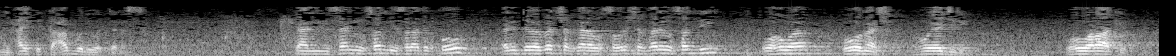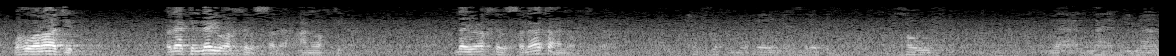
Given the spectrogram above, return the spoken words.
من حيث التعبد والتنسك يعني الإنسان يصلي صلاة الخوف يعني الدبابات شغالة والصواريخ شغالة يصلي وهو وهو ماشي وهو يجري وهو راكب وهو راجل ولكن لا يؤخر الصلاة عن وقتها. لا يؤخر الصلاة عن وقتها. الخوف مع مع الإمام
